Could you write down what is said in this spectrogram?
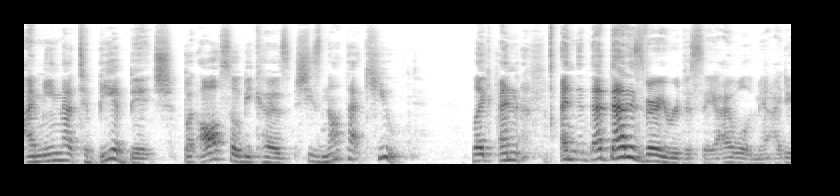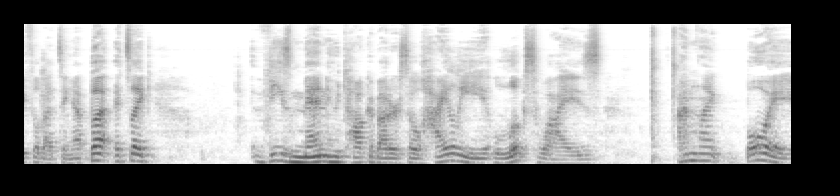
I mean that to be a bitch, but also because she's not that cute. Like, and and that that is very rude to say. I will admit, I do feel bad saying that, but it's like these men who talk about her so highly, looks wise. I'm like, boy,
